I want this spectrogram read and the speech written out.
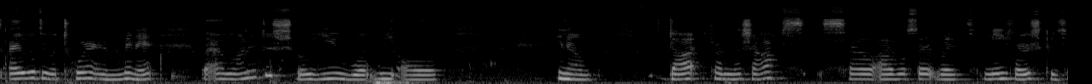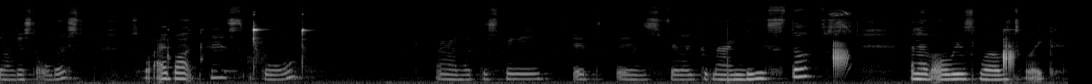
guys, I will do a tour in a minute, but I wanted to show you what we all, you know, got from the shops. So I will start with me first, because youngest to oldest. So I bought this bowl um, with this thingy. It is for like grinding stuffs, and I've always loved like,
